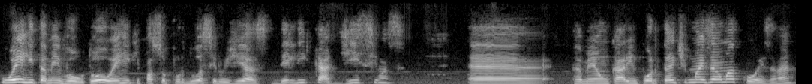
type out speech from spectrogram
O Henry também voltou, o Henry que passou por duas cirurgias delicadíssimas. É, também é um cara importante, mas é uma coisa, né?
